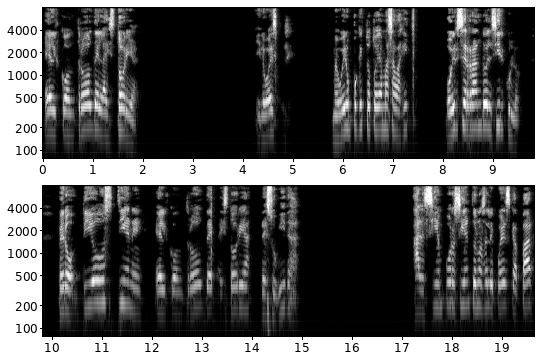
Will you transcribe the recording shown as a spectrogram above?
el control de la historia. Y lo a me voy a ir un poquito todavía más abajito. Voy a ir cerrando el círculo. Pero Dios tiene el control de la historia de su vida al 100% no se le puede escapar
